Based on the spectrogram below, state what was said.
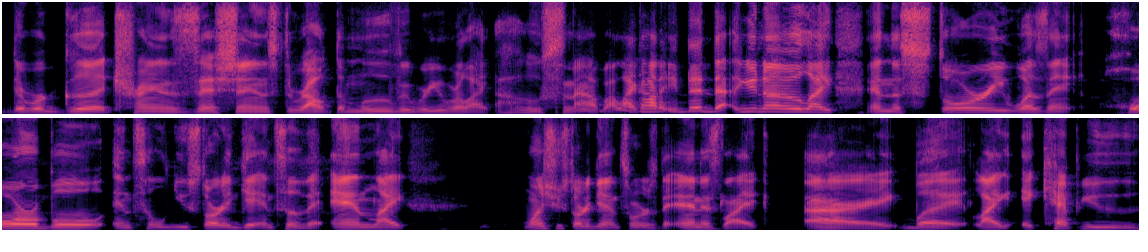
there were good transitions throughout the movie where you were like oh snap i like how they did that you know like and the story wasn't horrible until you started getting to the end like once you started getting towards the end it's like all right but like it kept you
